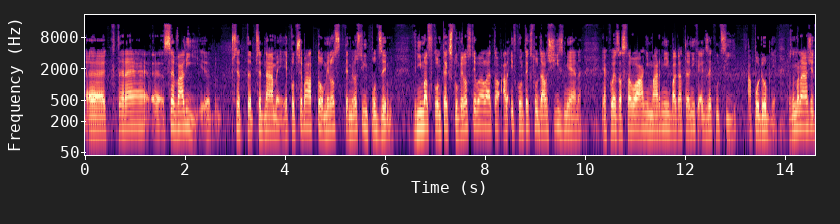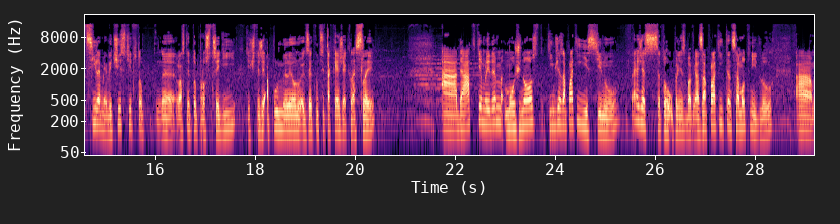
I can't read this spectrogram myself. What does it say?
eh, které eh, se valí před, před námi. Je potřeba to, milost, ten milostivý podzim, vnímat v kontextu milostivého léta, ale i v kontextu dalších změn, jako je zastavování marných bagatelních exekucí a podobně. To znamená, že cílem je vyčistit to, eh, vlastně to prostředí, těch 4,5 milionů exekucí také, že klesly, a dát těm lidem možnost tím, že zaplatí jistinu, ne, že se toho úplně zbaví, ale zaplatí ten samotný dluh, a,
